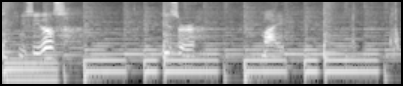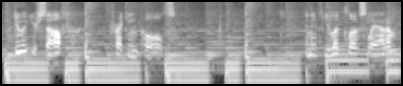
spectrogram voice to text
Can you see those? These are my do-it-yourself trekking poles. And if you look closely at them,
